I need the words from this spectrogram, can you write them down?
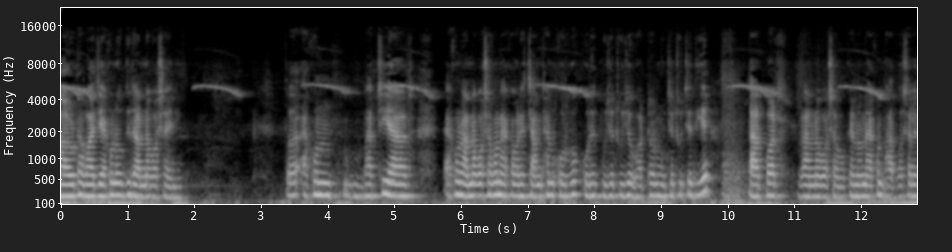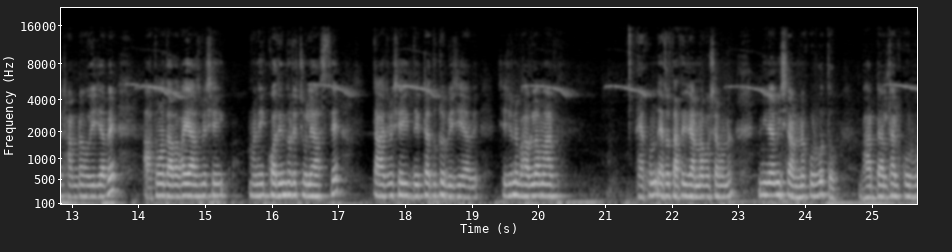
বারোটা বাজে, এখন অবধি রান্না বসায়নি। তো এখন ভাবছি আর এখন রান্না বসাবো না, একেবারে চান ঠান করব, করে পুজো টুজো, ঘর টর মুছে টুচে দিয়ে তারপর রান্না বসাবো। কেননা এখন ভাত বসালে ঠান্ডা হয়ে যাবে। আর তোমার দাদাভাই আসবে সেই মানে কদিন ধরে চলে আসছে, তা আসবে সেই দেড়টা দুটো বেজে যাবে। সেই জন্য ভাবলাম আর এখন এত তাড়াতাড়ি রান্না বসাবো না। নিরামিষ রান্না করব তো। ভাত ডাল ঠাল করব,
